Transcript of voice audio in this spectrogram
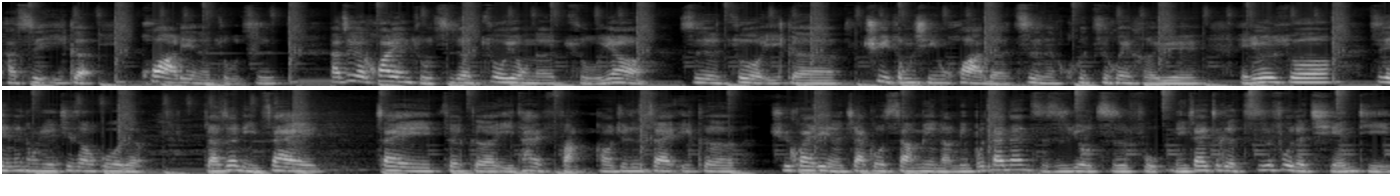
它是一个跨链的组织。那这个跨链组织的作用呢，主要是做一个去中心化的智能或智慧合约。也就是说，之前跟同学介绍过的，假设你在在这个以太坊哦，就是在一个。区块链的架构上面呢，你不单单只是用支付，你在这个支付的前提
